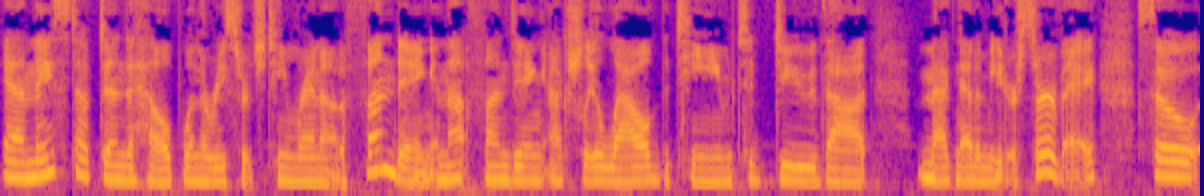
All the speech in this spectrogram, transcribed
And they stepped in to help when the research team ran out of funding, and that funding actually allowed the team to do that magnetometer survey. So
